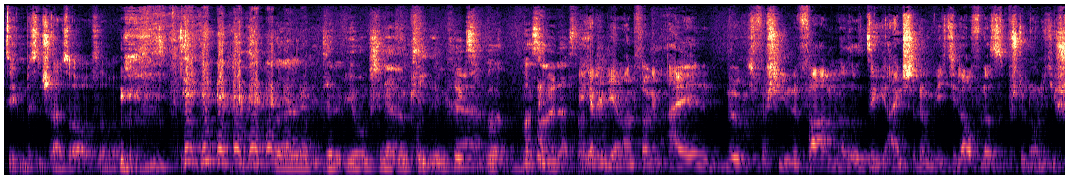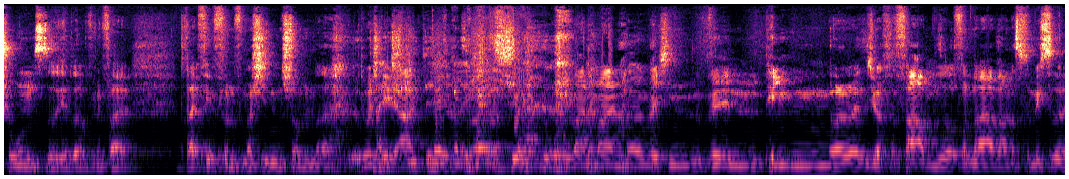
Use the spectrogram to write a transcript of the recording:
Sieht ein bisschen scheiße aus, aber Solange du die Tätowierung schnell und clean hinkriegst, Ja. wa- was soll das? ich hatte die am Anfang in allen wirklich verschiedenen Farben. Also die Einstellung, wie ich die laufen lasse, ist bestimmt auch nicht die schonendste. Ich habe da auf jeden Fall drei, vier, fünf Maschinen schon äh, durchgejagt. Durchgepeitscht, Wir waren immer in irgendwelchen wilden, pinken oder weiß ich was für Farben. So. Von daher waren das für mich so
